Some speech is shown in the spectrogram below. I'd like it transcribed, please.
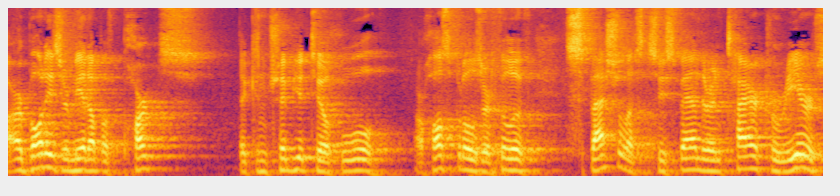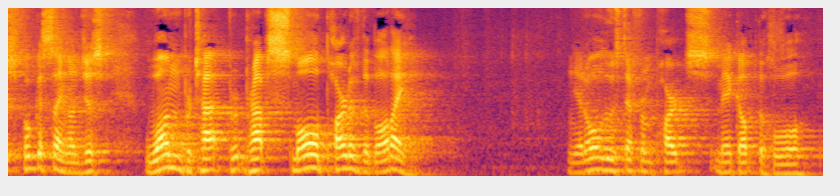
Our bodies are made up of parts that contribute to a whole. Our hospitals are full of specialists who spend their entire careers focusing on just one, perhaps small part of the body. And yet, all those different parts make up the whole.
